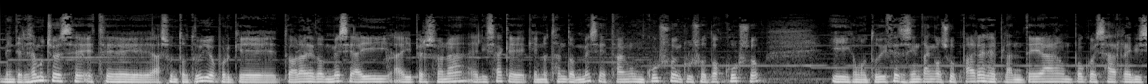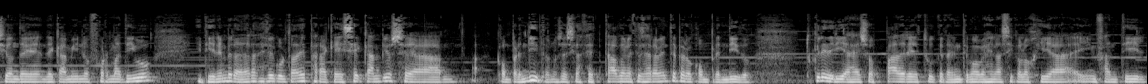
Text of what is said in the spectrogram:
me interesa mucho ese, este asunto tuyo, porque tú hablas de dos meses, hay, hay personas, Elisa, que no están dos meses, están un curso, incluso dos cursos, y como tú dices, se sientan con sus padres, les plantea un poco esa revisión de, de camino formativo y tienen verdaderas dificultades para que ese cambio sea comprendido, no sé si aceptado necesariamente, pero comprendido. ¿Tú qué le dirías a esos padres, tú que también te mueves en la psicología infantil,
